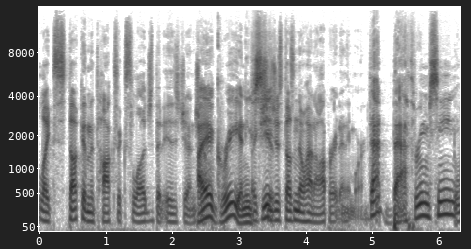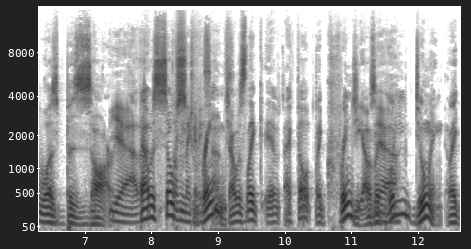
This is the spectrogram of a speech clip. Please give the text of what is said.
like stuck in the toxic sludge that is Jen. Shah. I agree and you Like see she it- just doesn't know how to operate anymore. that bathroom scene was bizarre. Yeah, that, that was so doesn't make any strange. I was like, it, I felt like cringy. I was like, Yeah. what are you doing? Like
